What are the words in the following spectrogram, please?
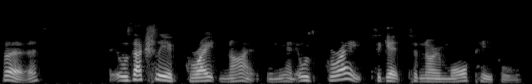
first, it was actually a great night in the end. It was great to get to know more people.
